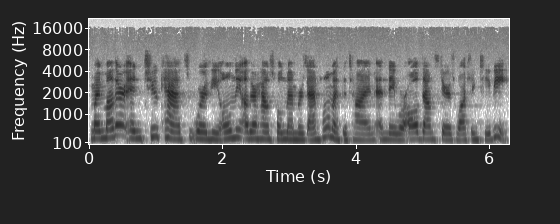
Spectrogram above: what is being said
my mother and two cats were the only other household members at home at the time, and they were all downstairs watching TV.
